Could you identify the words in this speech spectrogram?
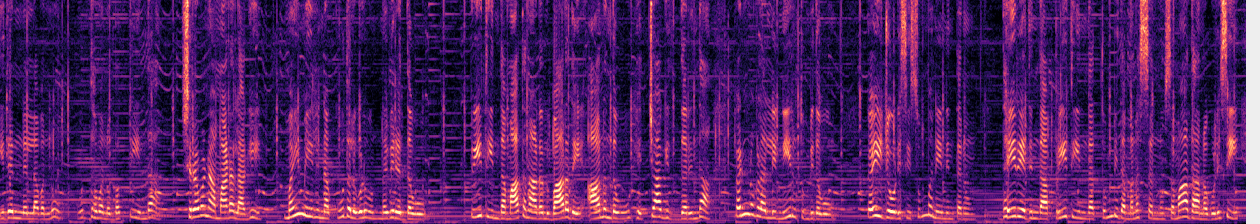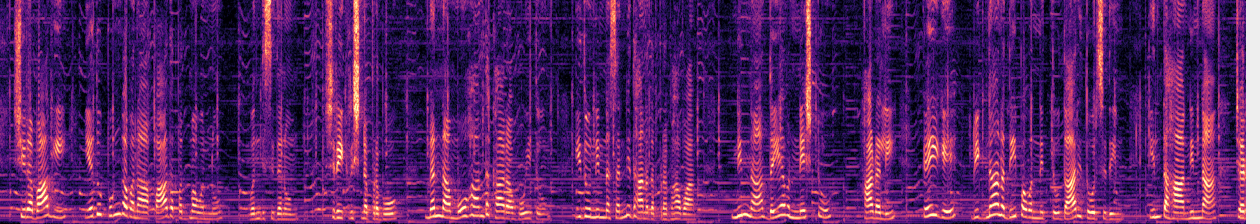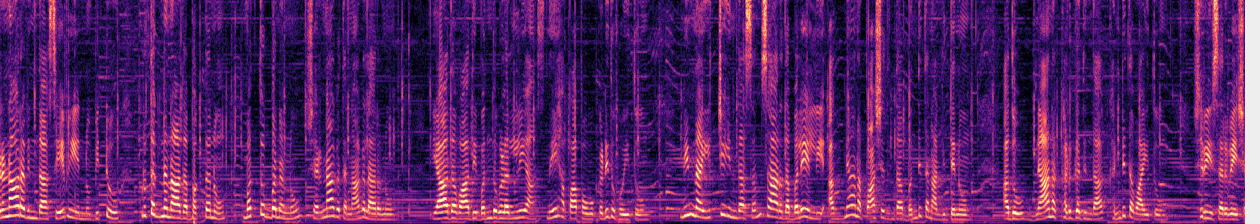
ಇದನ್ನೆಲ್ಲವನ್ನು ಉದ್ಧವನು ಭಕ್ತಿಯಿಂದ ಶ್ರವಣ ಮಾಡಲಾಗಿ ಮೈಮೇಲಿನ ಕೂದಲುಗಳು ನವಿರೆದ್ದವು. ಪ್ರೀತಿಯಿಂದ ಮಾತನಾಡಲು ಬಾರದೆ ಆನಂದವು ಹೆಚ್ಚಾಗಿದ್ದರಿಂದ ಕಣ್ಣುಗಳಲ್ಲಿ ನೀರು ತುಂಬಿದವು. ಕೈ ಜೋಡಿಸಿ ಸುಮ್ಮನೆ ನಿಂತನು. ಧೈರ್ಯದಿಂದ ಪ್ರೀತಿಯಿಂದ ತುಂಬಿದ ಮನಸ್ಸನ್ನು ಸಮಾಧಾನಗೊಳಿಸಿ ಶಿರಬಾಗಿ ಯದು ಪುಂಗವನ ಪಾದಪದ್ಮವನ್ನು ವಂದಿಸಿದನು. ಶ್ರೀಕೃಷ್ಣ ಪ್ರಭೋ, ನನ್ನ ಮೋಹಾಂಧಕಾರ ಹೋಯಿತು. ಇದು ನಿನ್ನ ಸನ್ನಿಧಾನದ ಪ್ರಭಾವ. ನಿನ್ನ ದಯವನ್ನೆಷ್ಟು ಹಾಡಲಿ ಕೈಗೆ ವಿಜ್ಞಾನ ದೀಪವನ್ನಿತ್ತು ದಾರಿ ತೋರಿಸಿದೆ. ಇಂತಹ ನಿನ್ನ ಚರಣಾರವಿಂದ ಸೇವೆಯನ್ನು ಬಿಟ್ಟು ಕೃತಜ್ಞನಾದ ಭಕ್ತನು ಮತ್ತೊಬ್ಬನನ್ನು ಶರಣಾಗತನಾಗಲಾರನು. ಯಾದವಾದಿ ಬಂಧುಗಳಲ್ಲಿಯ ಸ್ನೇಹ ಪಾಪವು ಕಡಿದು ಹೋಯಿತು. ನಿನ್ನ ಇಚ್ಛೆಯಿಂದ ಸಂಸಾರದ ಬಲೆಯಲ್ಲಿ ಅಜ್ಞಾನ ಪಾಶದಿಂದ ಬಂಧಿತನಾಗಿದ್ದೆನು. ಅದು ಜ್ಞಾನ ಖಡ್ಗದಿಂದ ಖಂಡಿತವಾಯಿತು. ಶ್ರೀ ಸರ್ವೇಶ,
